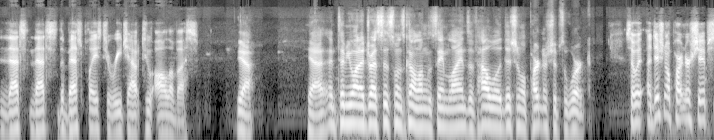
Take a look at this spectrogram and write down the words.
That's that's the best place to reach out to all of us. Yeah. Yeah. And Tim, you want to address this one's kind of along the same lines of how will additional partnerships work? So additional partnerships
